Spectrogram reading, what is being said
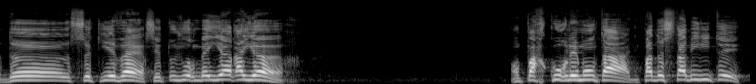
de ce qui est vert. C'est toujours meilleur ailleurs. On parcourt les montagnes, pas de stabilité,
